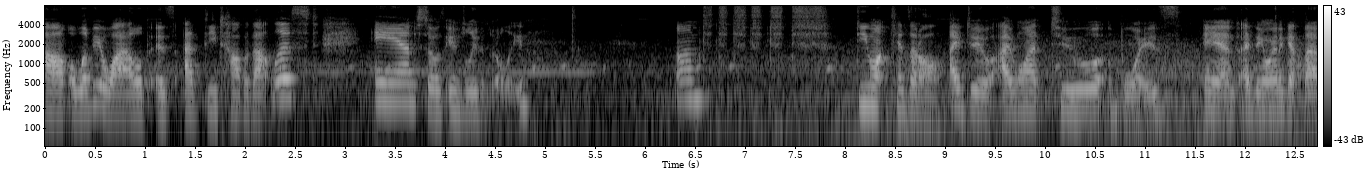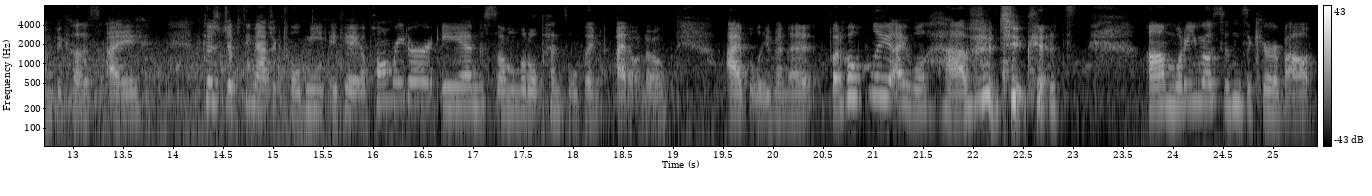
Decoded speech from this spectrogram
um, Olivia Wilde is at the top of that list. And so is Angelina Jolie. Um, do you want kids at all? I do. I want two boys. And I think I'm to get them because I because Gypsy Magic told me, aka a palm reader and some little pencil thing. I don't know. I believe in it. But hopefully I will have two kids. Um, what are you most insecure about?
